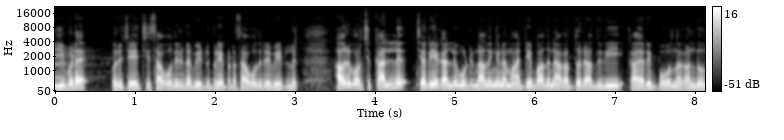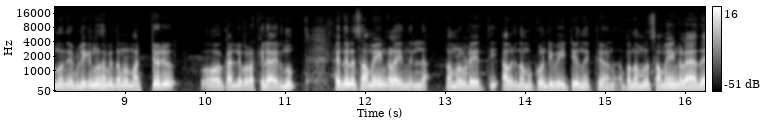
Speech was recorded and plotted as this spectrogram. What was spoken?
ഇവിടെ ഒരു ചേച്ചി സഹോദരിയുടെ വീട്ടിൽ പ്രിയപ്പെട്ട സഹോദരിയുടെ വീട്ടിൽ അവർ കുറച്ച് കല്ല് ചെറിയ കല്ല് കൂട്ടിയിട്ടുണ്ട്. അതിങ്ങനെ മാറ്റിയപ്പോൾ അതിനകത്തൊരു അതിഥി കയറി പോകുന്ന കണ്ടു എന്ന് പറഞ്ഞാൽ വിളിക്കുന്ന സമയത്ത് നമ്മൾ മറ്റൊരു കല്ല് പറക്കിലായിരുന്നു എന്തായാലും സമയം കളയുന്നില്ല. നമ്മളിവിടെ എത്തി. അവർ നമുക്ക് വേണ്ടി വെയിറ്റ് ചെയ്ത് നിൽക്കുകയാണ്. അപ്പോൾ നമ്മൾ സമയം കളയാതെ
